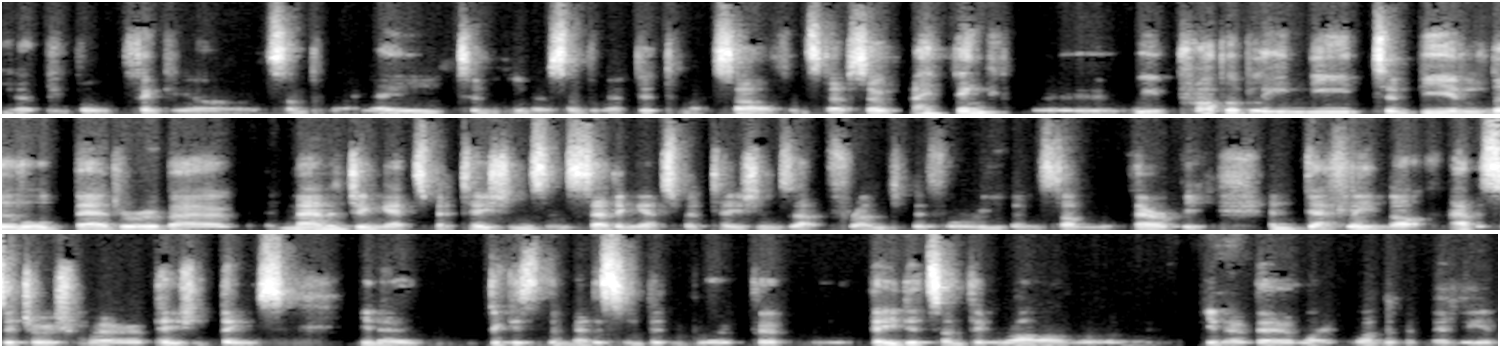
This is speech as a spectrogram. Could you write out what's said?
You know, people thinking, oh, it's something I ate, and you know, something I did to myself and stuff. So, I think we probably need to be a little better about managing expectations and setting expectations up front before even starting therapy. And definitely not have a situation where a patient thinks, you know, because the medicine didn't work, that they did something wrong or you know they're like one in a million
